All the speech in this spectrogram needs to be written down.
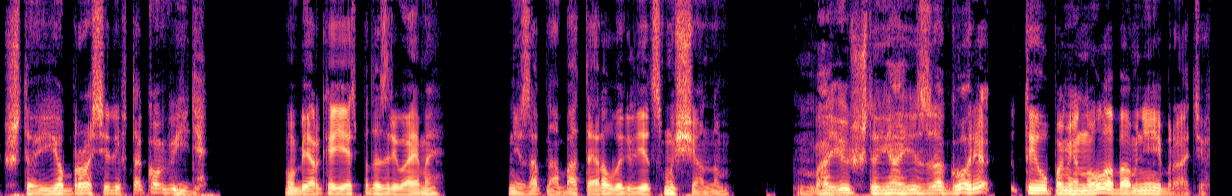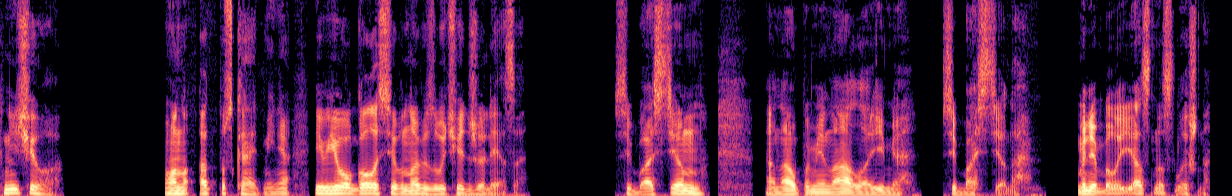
что ее бросили в таком виде». У Берка есть подозреваемый. Внезапно Аббат выглядит смущенным. «Боюсь, что я из-за горя...» «Ты упомянул обо мне и братьях. Ничего». Он отпускает меня, и в его голосе вновь звучит железо. Себастьян, она упоминала имя Себастьяна. Мне было ясно слышно.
